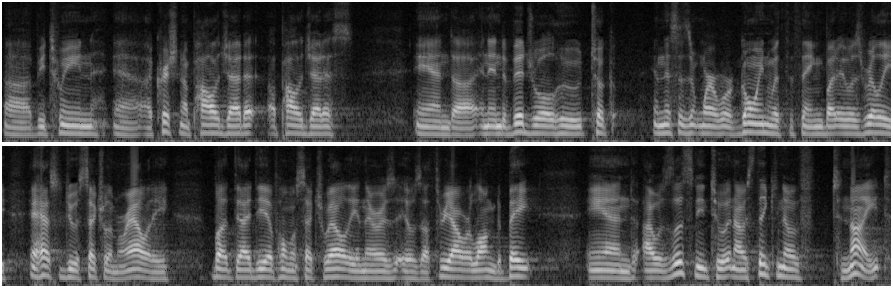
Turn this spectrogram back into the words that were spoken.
uh, between uh, a Christian apologetic, apologetics and uh, an individual who took, and this isn't where we're going with the thing, but it was really, it has to do with sexual immorality, but the idea of homosexuality, and there was, it was a three hour long debate, and I was listening to it, and I was thinking of tonight,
